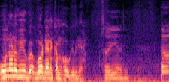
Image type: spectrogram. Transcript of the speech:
ਉਹਨਾਂ ਨੂੰ ਵੀ ਗੁੱਡ ਇਨਕਮ ਹੋਊਗੀ ਵੀਰੇ ਸਹੀ ਹੈ ਜੀ ਤਾਂ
